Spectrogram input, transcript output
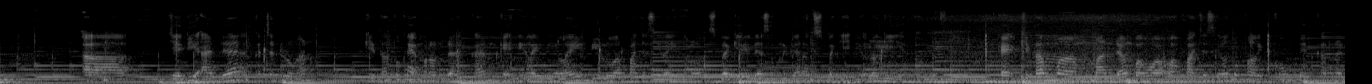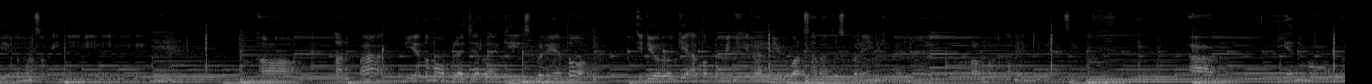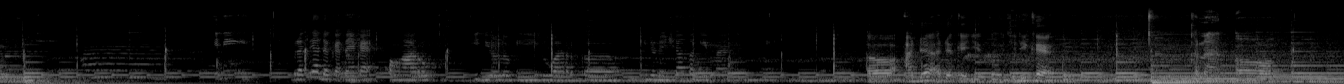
uh, jadi ada kecenderungan kita tuh kayak merendahkan kayak nilai-nilai di luar Pancasila itu loh sebagai dasar negara atau sebagai ideologi gitu. Kayak kita memandang bahwa wah Pancasila tuh paling komplit karena dia tuh masuk ini ini ini ini. ini uh, tanpa dia tuh mau belajar lagi sebenarnya tuh ideologi atau pemikiran di luar sana tuh sebenarnya gimana gitu kalau menurut kalian gimana sih um, Ian mau berarti ada kaitannya kayak pengaruh ideologi luar ke Indonesia atau gimana sih? Uh, ada ada kayak gitu. Jadi kayak karena uh,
